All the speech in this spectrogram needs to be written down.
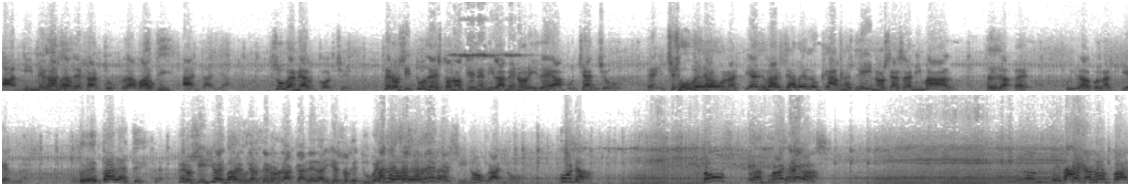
A mí me vas a dejar tú clavado. A ti. Anda ya. Súbeme al coche. Pero si tú de esto no tienes ni la menor idea, muchacho. Eh, Cuidado con las que piernas. vas a ver lo que Agustín, no seas animal. Cuida- eh, cuidado con las piernas. Prepárate. Pero si yo entré Vamos en tercero en la carrera y eso que tuve Van a ya echar sabes carrera. que si no gano. Una, dos, ¡En Vamos, tres! ¿Dónde vas? Déjame en paz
